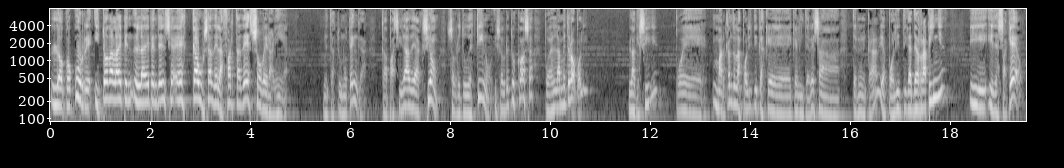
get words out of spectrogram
lo que ocurre y toda la, depen- la dependencia es causa de la falta de soberanía. Mientras tú no tengas capacidad de acción sobre tu destino y sobre tus cosas, pues es la metrópoli la que sigue, pues marcando las políticas que, le interesa tener en Canarias, políticas de rapiña y de saqueo.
